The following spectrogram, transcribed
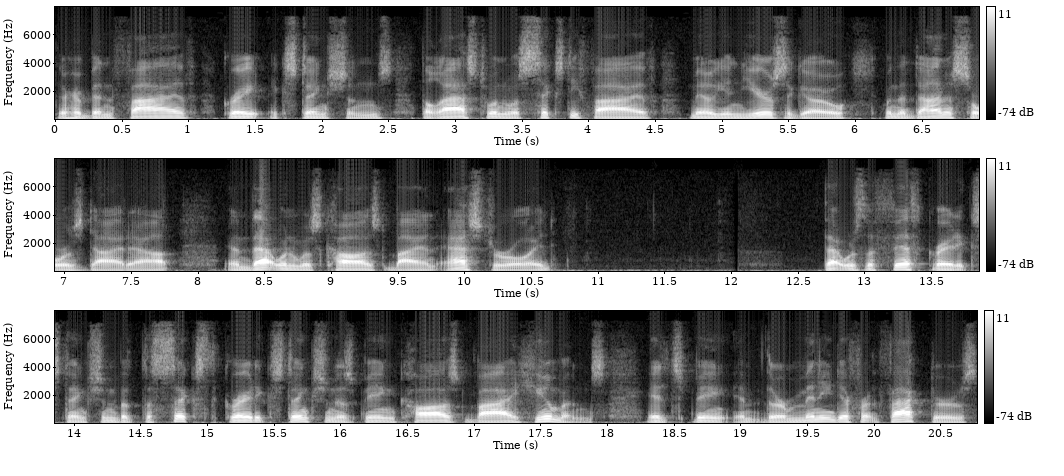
There have been five great extinctions. The last one was 65 million years ago when the dinosaurs died out, and that one was caused by an asteroid. That was the fifth great extinction, but the sixth great extinction is being caused by humans. It's being there are many different factors,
